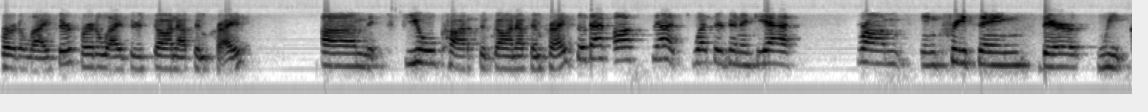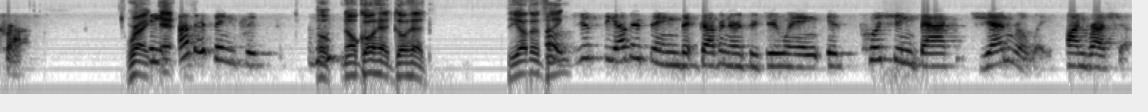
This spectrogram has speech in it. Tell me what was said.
fertilizer. Fertilizer's gone up in price. Um, fuel costs have gone up in price, so that offsets what they're going to get from increasing their wheat crop. Right. The other things that. Oh no, go ahead. Go ahead. The other oh, thing. Oh, just the other thing that governors are doing is pushing back generally on Russia,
